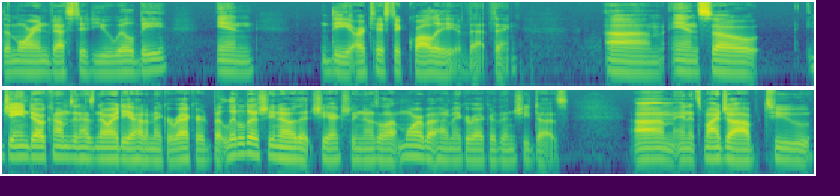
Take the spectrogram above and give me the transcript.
the more invested you will be in the artistic quality of that thing. Um, and so Jane Doe comes and has no idea how to make a record, but little does she know that she actually knows a lot more about how to make a record than she does. Um, and it's my job to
